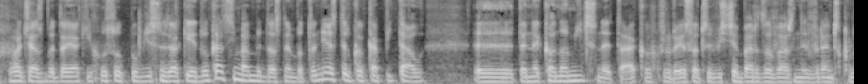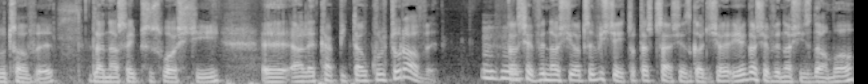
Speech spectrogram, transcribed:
chociażby do jakich usług publicznych, do jakiej edukacji mamy dostęp, bo to nie jest tylko kapitał y, ten ekonomiczny, tak, który jest oczywiście bardzo ważny, wręcz kluczowy dla naszej przyszłości, ale kapitał kulturowy. Mhm. To się wynosi oczywiście i tu też trzeba się zgodzić. Jego się wynosi z domu,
